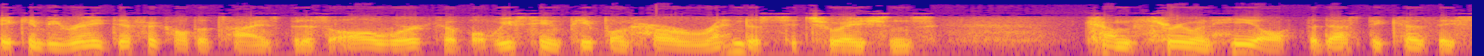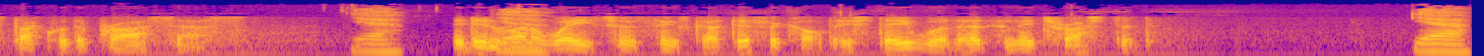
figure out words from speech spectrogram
It can be really difficult at times, but it's all workable. We've seen people in horrendous situations come through and heal, but that's because they stuck with the process. Yeah. They didn't yeah. run away as soon as things got difficult. They stayed with it and they trusted. Yeah,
